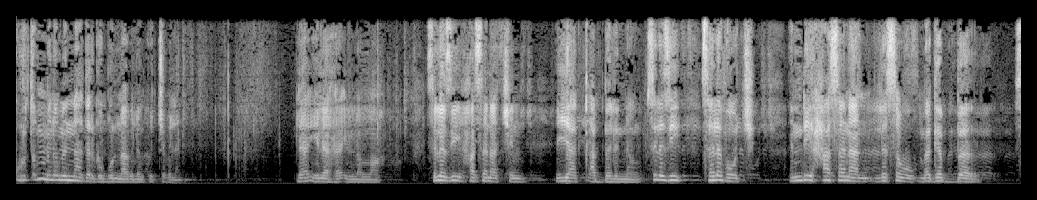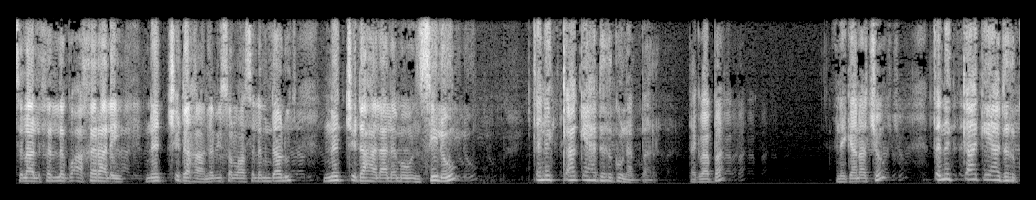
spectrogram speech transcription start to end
ቁርጥም ነው የምናደርገው ቡና ብለን ቁጭ ብለን። ላኢላሃ ኢላላህ ስለዚህ ሐሰናችን እያቃበልን ነው። ስለዚህ ሰለፎች እንዲህ ሐሰናን ለሰው መገበር ስላልፈለጉ አኸራ ላይ ነጭ ደሃ ነቢ ስ ሰለም እንዳሉት ነጭ ደሃ ላለመሆን ሲሉ ጥንቃቄ ያደርጉ ነበር። ተግባባ? እኔ ጋ ናቸው? ጥንቃቄ ያደርጉ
